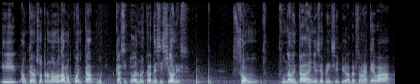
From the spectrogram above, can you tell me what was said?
Y aunque nosotros no nos damos cuenta, casi todas nuestras decisiones son fundamentadas en ese principio. La persona que va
